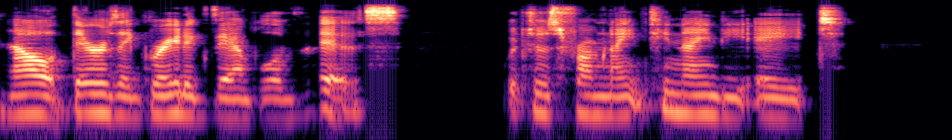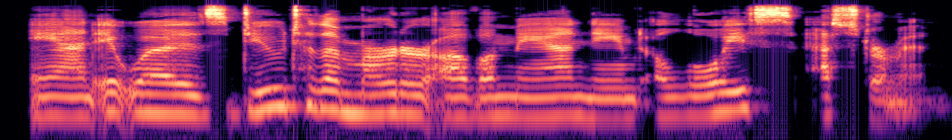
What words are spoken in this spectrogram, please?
Now, there's a great example of this, which is from 1998 and it was due to the murder of a man named Alois Estermann.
